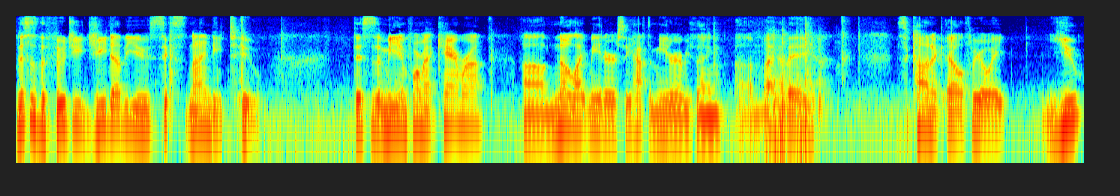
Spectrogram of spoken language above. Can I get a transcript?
This is the Fuji GW692. This is a medium format camera, um, no light meter, so you have to meter everything. Um, I have a Sekonic L308 U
